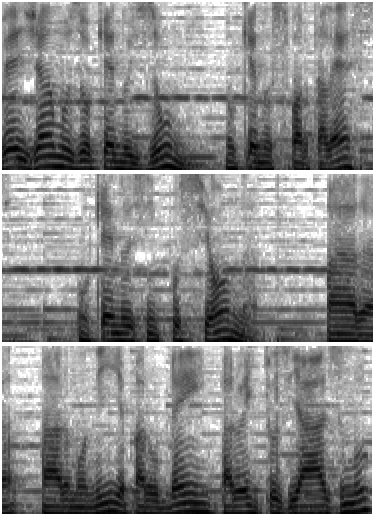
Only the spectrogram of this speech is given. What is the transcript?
Vejamos o que nos une, o que nos fortalece, o que nos impulsiona para a harmonia, para o bem, para o entusiasmo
